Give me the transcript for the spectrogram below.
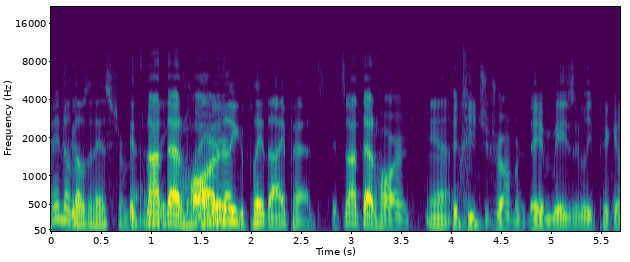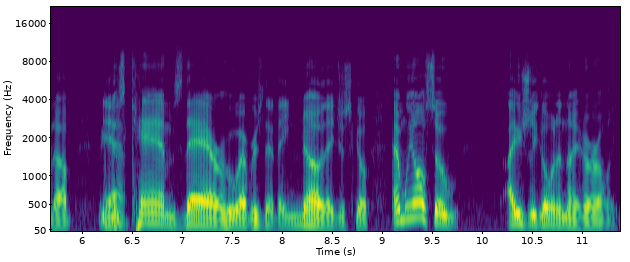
didn't know that was an instrument. It's not didn't that hard. I didn't know you could play the iPads. It's not that hard Yeah. to teach a drummer. They amazingly pick it up because Yeah. Cam's there or whoever's there. They know. They just go. And we also, I usually go in a night early.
